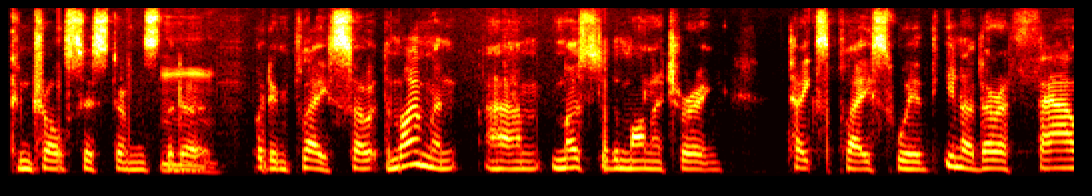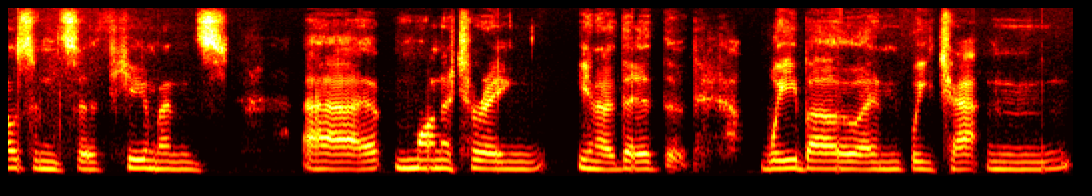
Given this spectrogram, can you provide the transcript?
control systems that are put in place. So at the moment, um, most of the monitoring takes place with, you know, there are thousands of humans uh, monitoring, you know, the, the Weibo and WeChat and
